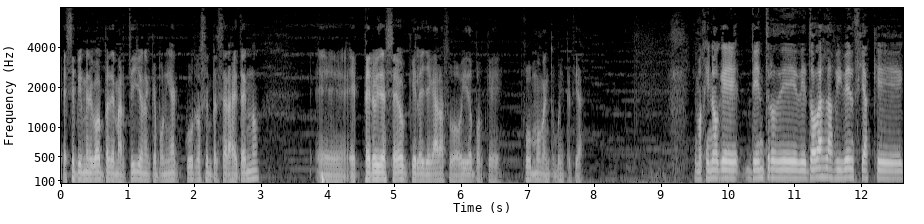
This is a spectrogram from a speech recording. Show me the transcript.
ese primer golpe de martillo en el que ponía curro siempre serás eterno eh, espero y deseo que le llegara a su oído porque fue un momento muy especial Imagino que dentro de, todas las vivencias que,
